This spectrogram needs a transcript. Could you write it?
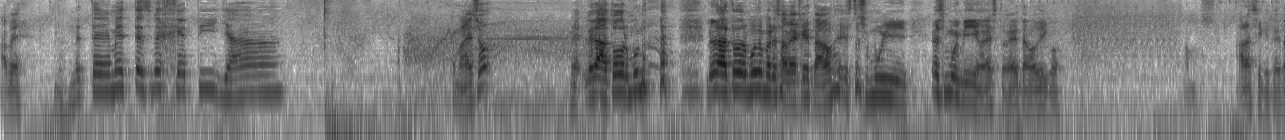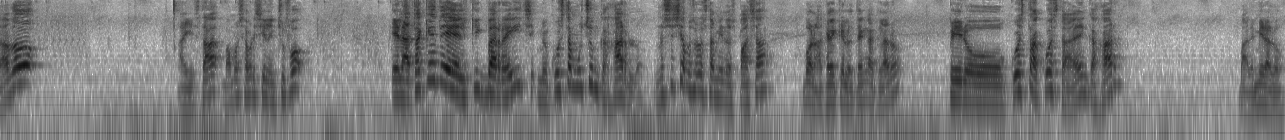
A ver, ¿dónde te metes, Vegetilla? Toma eso. Le he dado a todo el mundo Le he dado a todo el mundo menos a Vegeta Esto es muy... Es muy mío esto, eh, te lo digo. Vamos, ahora sí que te he dado. Ahí está, vamos a ver si le enchufo. El ataque del Kick Rage me cuesta mucho encajarlo. No sé si a vosotros también os pasa. Bueno, aquel que lo tenga, claro Pero cuesta, cuesta, ¿eh? Encajar. Vale, míralo.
